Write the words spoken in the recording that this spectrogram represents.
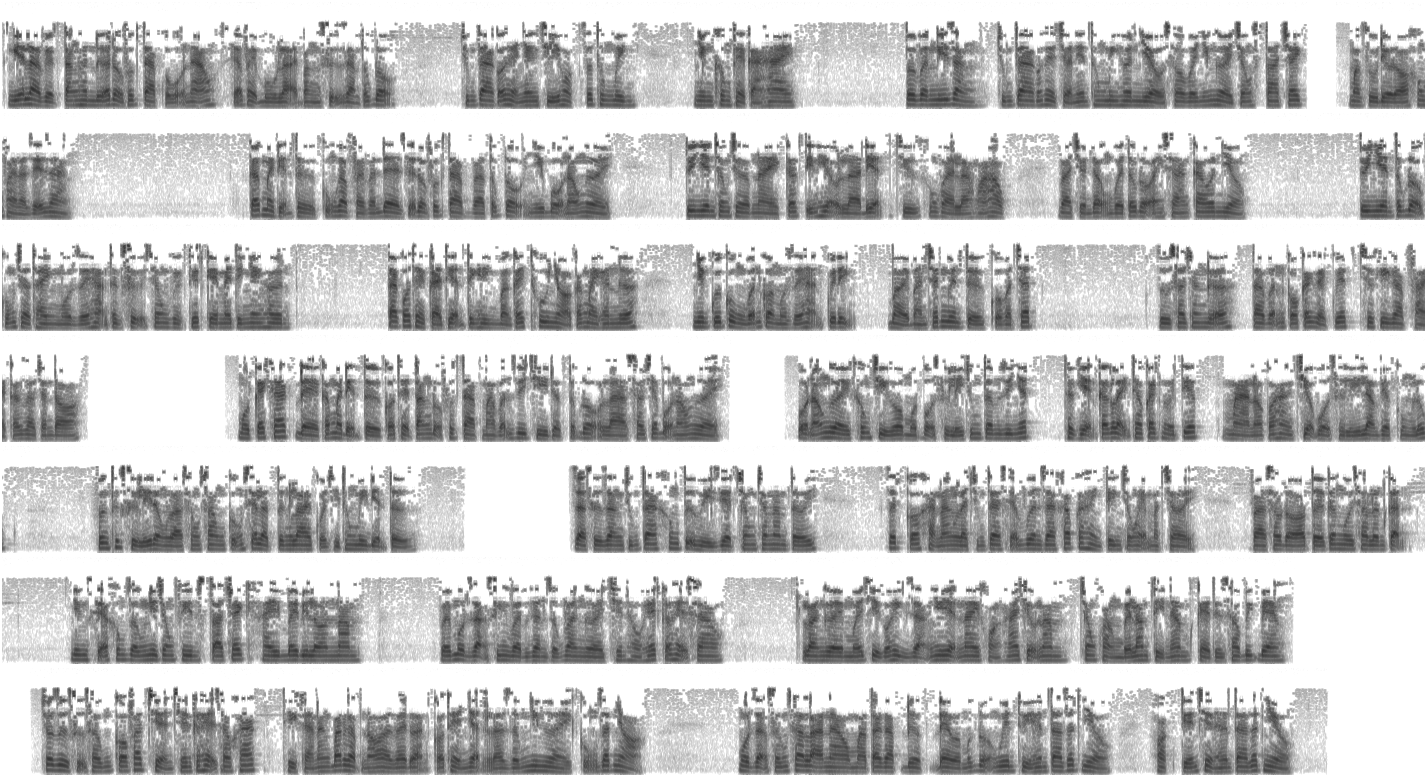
Nghĩa là việc tăng hơn nữa độ phức tạp của bộ não sẽ phải bù lại bằng sự giảm tốc độ. Chúng ta có thể nhanh trí hoặc rất thông minh, nhưng không thể cả hai. Tôi vẫn nghĩ rằng chúng ta có thể trở nên thông minh hơn nhiều so với những người trong Star Trek, mặc dù điều đó không phải là dễ dàng. Các mạch điện tử cũng gặp phải vấn đề giữa độ phức tạp và tốc độ như bộ não người. Tuy nhiên trong trường hợp này, các tín hiệu là điện chứ không phải là hóa học và chuyển động với tốc độ ánh sáng cao hơn nhiều. Tuy nhiên, tốc độ cũng trở thành một giới hạn thực sự trong việc thiết kế máy tính nhanh hơn. Ta có thể cải thiện tình hình bằng cách thu nhỏ các mạch hơn nữa, nhưng cuối cùng vẫn còn một giới hạn quy định bởi bản chất nguyên tử của vật chất. Dù sao chăng nữa, ta vẫn có cách giải quyết trước khi gặp phải các rào chắn đó. Một cách khác để các mạch điện tử có thể tăng độ phức tạp mà vẫn duy trì được tốc độ là sao chép bộ não người. Bộ não người không chỉ gồm một bộ xử lý trung tâm duy nhất, thực hiện các lệnh theo cách nối tiếp, mà nó có hàng triệu bộ xử lý làm việc cùng lúc. Phương thức xử lý đồng loạt song song cũng sẽ là tương lai của trí thông minh điện tử. Giả sử rằng chúng ta không tự hủy diệt trong trăm năm tới, rất có khả năng là chúng ta sẽ vươn ra khắp các hành tinh trong hệ mặt trời, và sau đó tới các ngôi sao lân cận. Nhưng sẽ không giống như trong phim Star Trek hay Babylon 5, với một dạng sinh vật gần giống loài người trên hầu hết các hệ sao. Loài người mới chỉ có hình dạng như hiện nay khoảng 2 triệu năm trong khoảng 15 tỷ năm kể từ sau Big Bang. Cho dù sự sống có phát triển trên các hệ sao khác, thì khả năng bắt gặp nó ở giai đoạn có thể nhận là giống như người cũng rất nhỏ. Một dạng sống xa lạ nào mà ta gặp được đều ở mức độ nguyên thủy hơn ta rất nhiều, hoặc tiến triển hơn ta rất nhiều.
